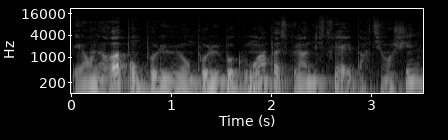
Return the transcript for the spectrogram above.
Et en Europe on pollue, on pollue beaucoup moins parce que l'industrie elle est partie en Chine.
